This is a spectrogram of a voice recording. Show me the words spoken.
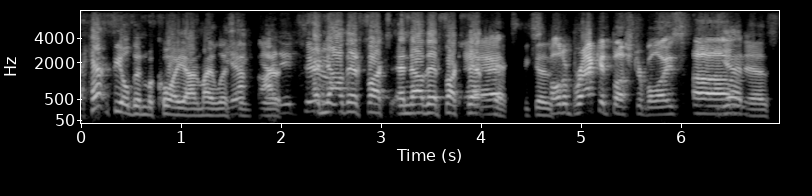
Hatfield and McCoy on my Yep, listing I here. did too. And now that fucks and now that fucks that Yeah, pick because it's Called a bracket buster, boys. Um, yeah, it is.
